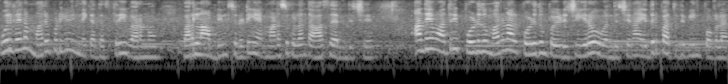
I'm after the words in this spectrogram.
ஒருவேளை மறுபடியும் இன்னைக்கு அந்த ஸ்திரீ வரணும் வரலாம் அப்படின்னு சொல்லிட்டு என் மனசுக்குள்ளே அந்த ஆசை இருந்துச்சு. அதே மாதிரி பொழுதும் மறுநாள் பொழுதும் போயிடுச்சு. இரவு வந்துச்சு. நான் எதிர்பார்த்தது வீண் போகல.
